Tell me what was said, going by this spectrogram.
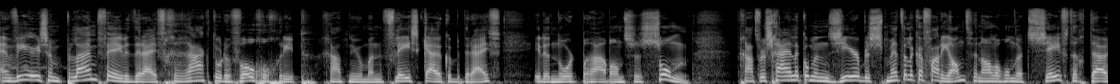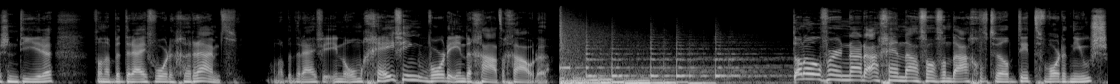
En weer is een pluimveebedrijf geraakt door de vogelgriep. Het gaat nu om een vleeskuikenbedrijf in de Noord-Brabantse Son. Het gaat waarschijnlijk om een zeer besmettelijke variant en alle 170.000 dieren van het bedrijf worden geruimd. Alle bedrijven in de omgeving worden in de gaten gehouden. Dan over naar de agenda van vandaag, oftewel dit wordt het nieuws.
